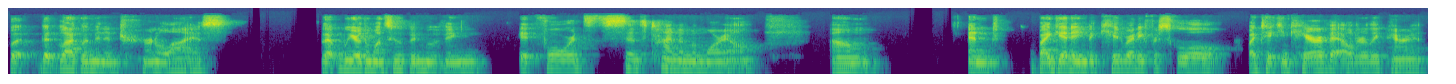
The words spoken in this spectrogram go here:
but that Black women internalize that we are the ones who've been moving it forward since time immemorial. Um, and by getting the kid ready for school, by taking care of the elderly parent,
